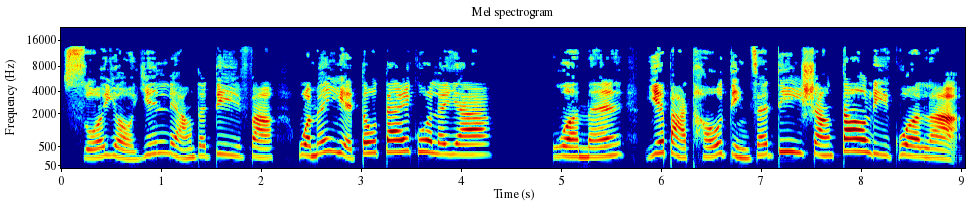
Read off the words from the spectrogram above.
所有阴凉的地方我们也都待过了呀。我们也把头顶在地上倒立过了，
